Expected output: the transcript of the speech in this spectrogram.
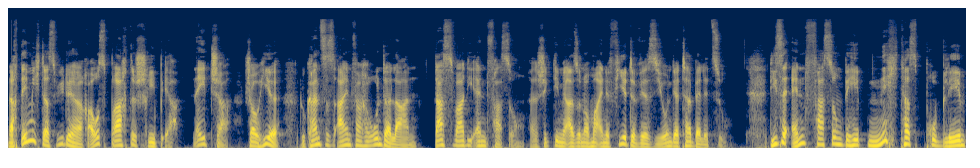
Nachdem ich das Video herausbrachte, schrieb er, Nature, schau hier, du kannst es einfach herunterladen. Das war die Endfassung. Er schickte mir also nochmal eine vierte Version der Tabelle zu. Diese Endfassung behebt nicht das Problem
